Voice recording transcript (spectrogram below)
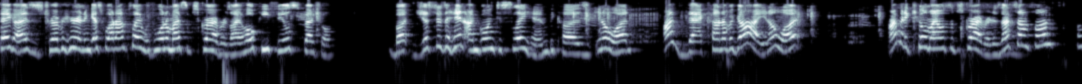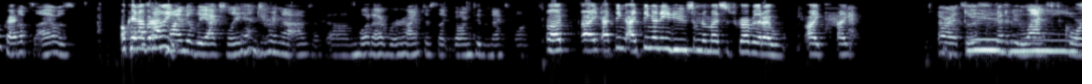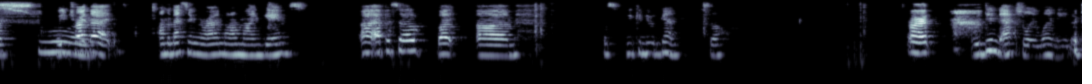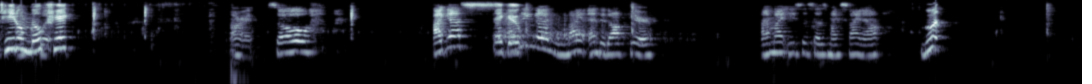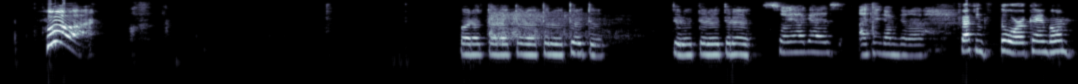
Hey guys, it's Trevor here, and guess what? I'm playing with one of my subscribers. I hope he feels special. But just as a hint, I'm going to slay him because, you know what? I'm that kind of a guy. You know what? I'm gonna kill my own subscriber. Does that sound fun? Okay. That's, I was Okay, now better leave. mindedly actually entering that. I was like, um, whatever. I'm just like going to the next one. Uh, I, I think, I think I need to do something to my subscriber that I, I, I. All right, so this is gonna be the last course. We tried that on the messing around online games uh, episode, but um, let's, we can do it again. So. All right. We didn't actually win either. Potato milkshake. All right, so I guess Thank I you. think I might end it off here. I might use this as my sign out. What? So yeah, guys, I think I'm gonna. Tracking Thor. Okay, I'm going.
